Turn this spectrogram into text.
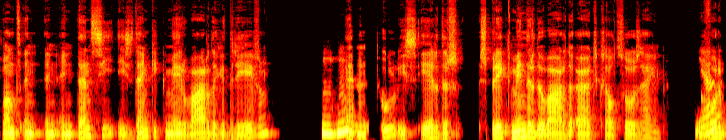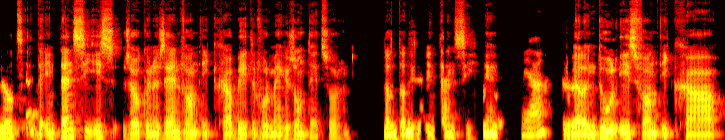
Want een, een intentie is denk ik meer waarde gedreven. Mm -hmm. En een doel is eerder spreekt minder de waarde uit, ik zal het zo zeggen. Ja, Bijvoorbeeld, de intentie is, zou kunnen zijn van ik ga beter voor mijn gezondheid zorgen. Dat, dat Mhm. is een intentie. Hè? Mhm. Ja. Terwijl een doel is van ik ga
